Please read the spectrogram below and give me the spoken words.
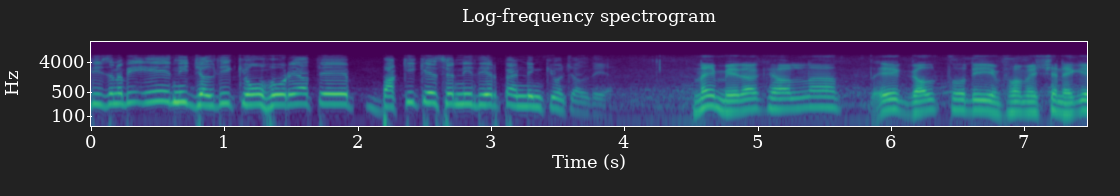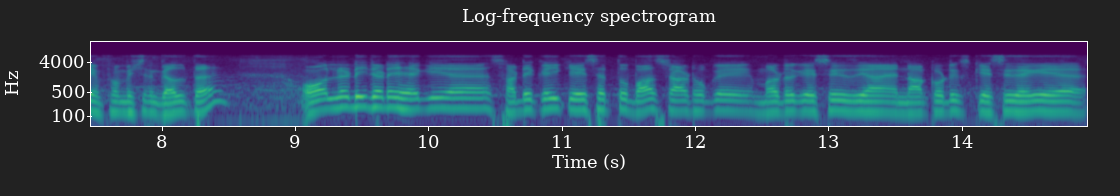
ਰੀਜ਼ਨ ਵੀ ਇਹ ਇੰਨੀ ਜਲਦੀ ਕਿਉਂ ਹੋ ਰਿਹਾ ਤੇ ਬਾਕੀ ਕੇਸ ਇੰਨੀ ਦੇਰ ਪੈਂਡਿੰਗ ਕਿਉਂ ਚੱਲਦੇ ਆ? ਨਹੀਂ, ਮੇਰਾ ਖਿਆਲ ਨਾ ਇਹ ਗਲਤ ਉਹਦੀ ਇਨਫੋਰਮੇਸ਼ਨ ਹੈਗੀ ਇਨਫੋਰਮੇਸ਼ਨ ਗਲਤ ਹੈ। ਆਲਰੇਡੀ ਜਿਹੜੇ ਹੈਗੇ ਆ ਸਾਡੇ ਕਈ ਕੇਸ ਤੋਂ ਬਾਅਦ ਸਟਾਰਟ ਹੋ ਗਏ ਮਰਡਰ ਕੇਸਿਸ ਜਾਂ ਨਾਰਕੋਟਿਕਸ ਕੇਸਿਸ ਹੈਗੇ ਆ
